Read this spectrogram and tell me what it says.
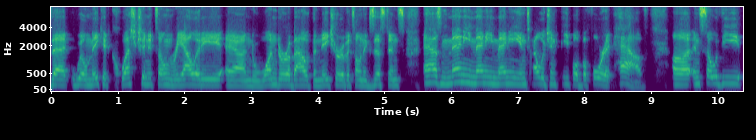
that will make it question its own reality and wonder about the nature of its own existence, as many, many, many intelligent people before it have. Uh, and so the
